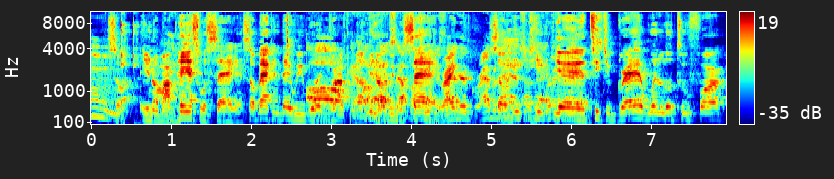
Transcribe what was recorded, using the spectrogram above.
Mm. So you know, my pants was sagging. So back in the day, we would Oh, drop, okay. you know, I we see. I would sag, right? here grabbing so he, he yeah, ass. teacher grab went a little too far,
